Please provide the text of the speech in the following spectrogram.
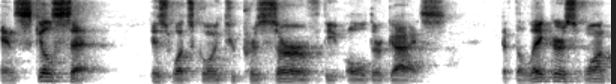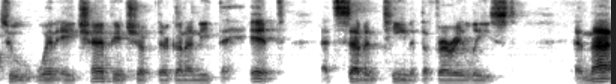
and skill set is what's going to preserve the older guys. If the Lakers want to win a championship, they're going to need to hit at 17 at the very least. And that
